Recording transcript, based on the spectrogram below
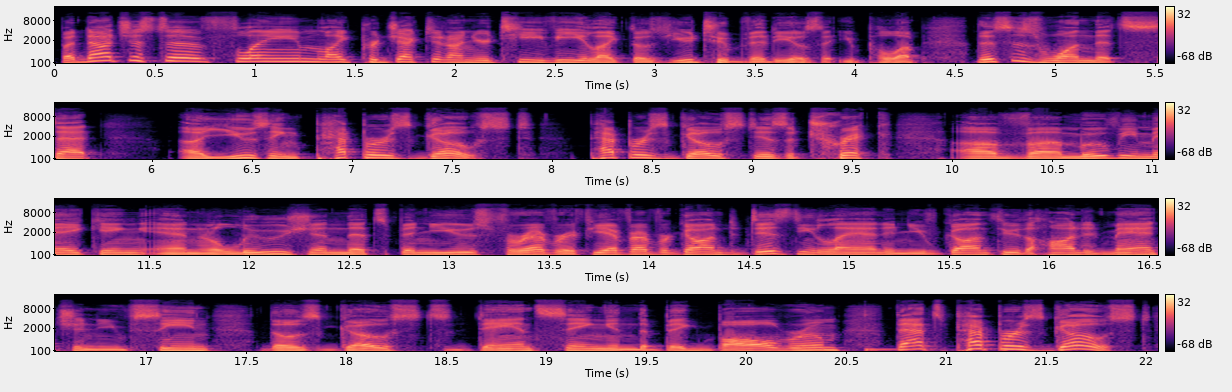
but not just a flame like projected on your TV, like those YouTube videos that you pull up. This is one that's set uh, using Pepper's Ghost. Pepper's Ghost is a trick of uh, movie making and an illusion that's been used forever. If you've ever gone to Disneyland and you've gone through the Haunted Mansion, you've seen those ghosts dancing in the big ballroom, that's Pepper's Ghost.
